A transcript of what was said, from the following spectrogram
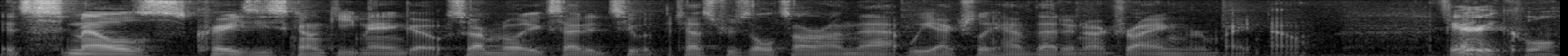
It smells crazy skunky mango. So I'm really excited to see what the test results are on that. We actually have that in our drying room right now. Very cool.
